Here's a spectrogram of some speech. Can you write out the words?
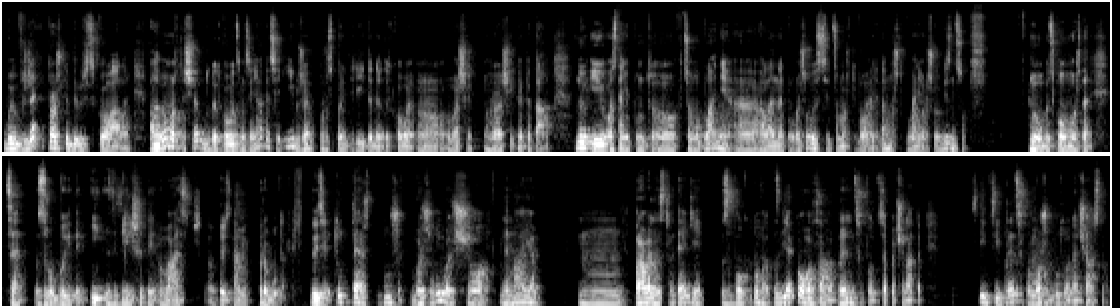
ви вже трошки диверсифікували. Але ви можете ще додатково цим зайнятися і вже розподілити додатково е, ваші гроші капітал. Ну і останній пункт е, в цьому плані, е, але не по важливості, це масштабування, да, масштабування вашого бізнесу. Ви обов'язково можете це зробити і збільшити ваш той самий прибуток. Дивіться, тут теж дуже важливо, що немає правильної стратегії з боку того, з якого саме принципу це починати. Ці ці принципи можуть бути одночасно.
